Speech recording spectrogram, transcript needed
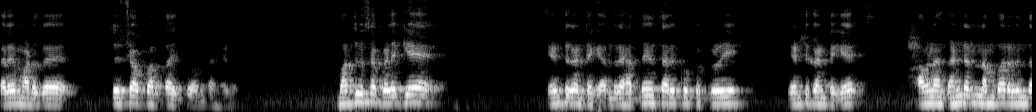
ಕರೆ ಮಾಡಿದ್ರೆ ಸ್ವಿಚ್ ಆಫ್ ಬರ್ತಾ ಇತ್ತು ಅಂತ ಹೇಳಿ. ಮರುದಿವಸ ಬೆಳಗ್ಗೆ ಎಂಟು ಗಂಟೆಗೆ, ಅಂದರೆ ಹದಿನೈದು ತಾರೀಕು ಫೆಬ್ರವರಿ ಎಂಟು ಗಂಟೆಗೆ ಅವನ ಗಂಡನ ನಂಬರಿಂದ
